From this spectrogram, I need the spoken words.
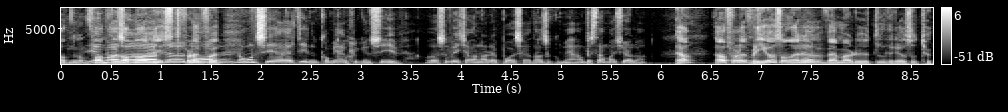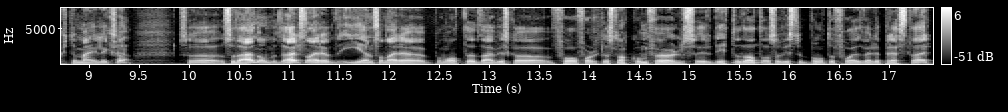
At han fant Ja, ut at altså, han hadde lyst. eh, For det, når, for, når hun sier hele tiden 'kom hjem klokken syv', og så vil ikke han ha det på seg at han skal komme hjem. Han bestemmer sjøl, han. ja, ja, for det blir jo sånn der. Hvem er du til å drive og tukte meg, liksom? Så, så det er noe, det er sånn der, i en sånn der, på en måte der vi skal få folk til å snakke om følelser ditt og datt. Mm. altså Hvis du på en måte får et veldig press der,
